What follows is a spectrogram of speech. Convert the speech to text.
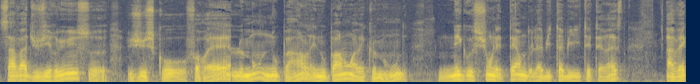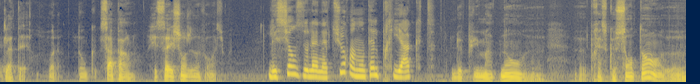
ça va du virus jusqu'aux forêts. Le monde nous parle et nous parlons avec le monde. Négocions les termes de l'habitabilité terrestre avec la Terre. Voilà. Donc ça parle et ça échange des informations. Les sciences de la nature en ont-elles pris acte? Depuis maintenant euh, euh, presque 100 ans, euh,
